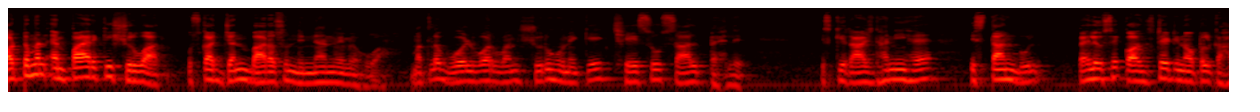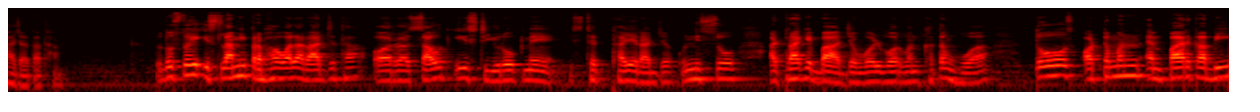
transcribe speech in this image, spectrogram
ऑटोमन एम्पायर की शुरुआत उसका जन्म 1299 में हुआ। मतलब वर्ल्ड वॉर वन शुरू होने के 600 साल पहले। इसकी राजधानी है इस्तानबुल पहले उसे कॉन्स्टेंटिनोपल कहा जाता था। तो दोस्तों, ये इस्लामी प्रभाव वाला राज्य था और साउथ ईस्ट यूरोप में स्थित था ये राज्य। 1918 के बाद जब वर्ल्ड वॉर वन ख़त्म हुआ तो ऑटोमन एम्पायर का भी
